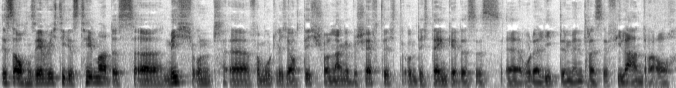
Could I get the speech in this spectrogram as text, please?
Ist auch ein sehr wichtiges Thema, das äh, mich und äh, vermutlich auch dich schon lange beschäftigt. Und ich denke, das ist äh, oder liegt im Interesse vieler anderer auch.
